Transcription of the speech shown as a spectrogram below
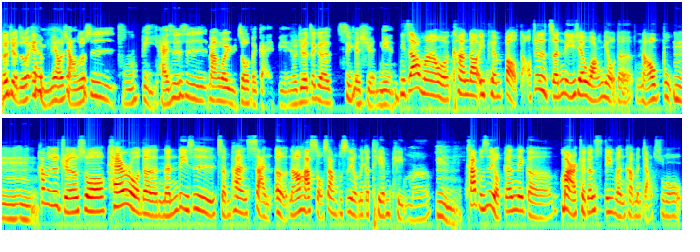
我就觉得说，哎、欸，很妙，想说是伏笔还是是漫威宇宙的改编？我觉得这个是一个悬念。你知道吗？我看到一篇报道，就是整理一些网友的脑补，嗯嗯嗯，他们就觉得说 Haro 的能力是审判善恶，然后他手上不是有那个天平吗？嗯，他不是有跟那个 Mark 跟 Steven 他们讲说，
